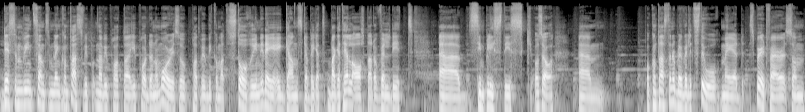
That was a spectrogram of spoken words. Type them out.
Det som är intressant som blir en kontrast, vi, när vi pratar i podden om Ori så pratar vi mycket om att storyn i det är ganska bagat- bagatellartad och väldigt eh, simplistisk och så. Ehm, och kontrasten blev väldigt stor med Spiritfarer som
